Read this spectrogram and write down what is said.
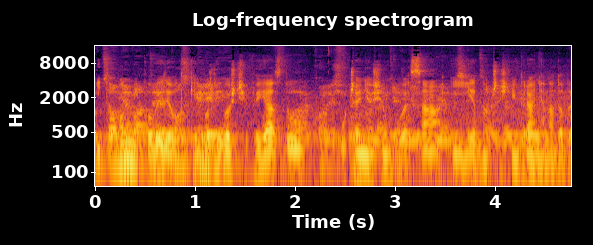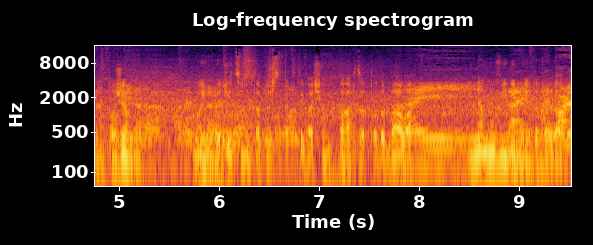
i to on mi powiedział o takiej możliwości wyjazdu, uczenia się w USA i jednocześnie grania na dobrym poziomie. Moim rodzicom ta perspektywa się bardzo podobała i namówili mnie do wylotu.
